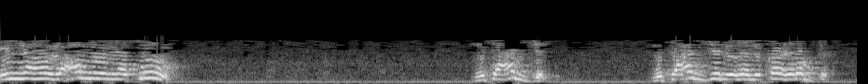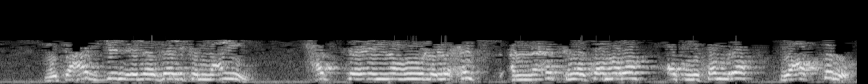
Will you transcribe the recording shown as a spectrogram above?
إنه لأمر يطوف متعجل. متعجل إلى لقاء ربه متعجل إلى ذلك النعيم حتى إنه ليحس أن أكل ثمرة أكل ثمرة يعطله.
